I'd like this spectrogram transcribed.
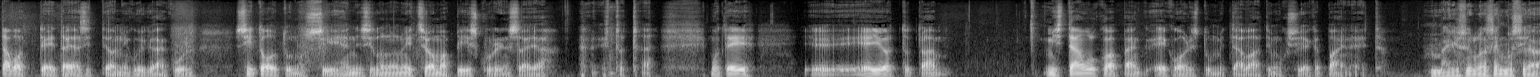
tavoitteita ja sitten on niin kuin ikään kuin sitoutunut siihen, niin silloin on itse oma piiskurinsa. Ja, tota, mutta ei, ei ole tota, mistään ulkoapäin ei kohdistu mitään vaatimuksia eikä paineita. Mä jos sulla on semmoisia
